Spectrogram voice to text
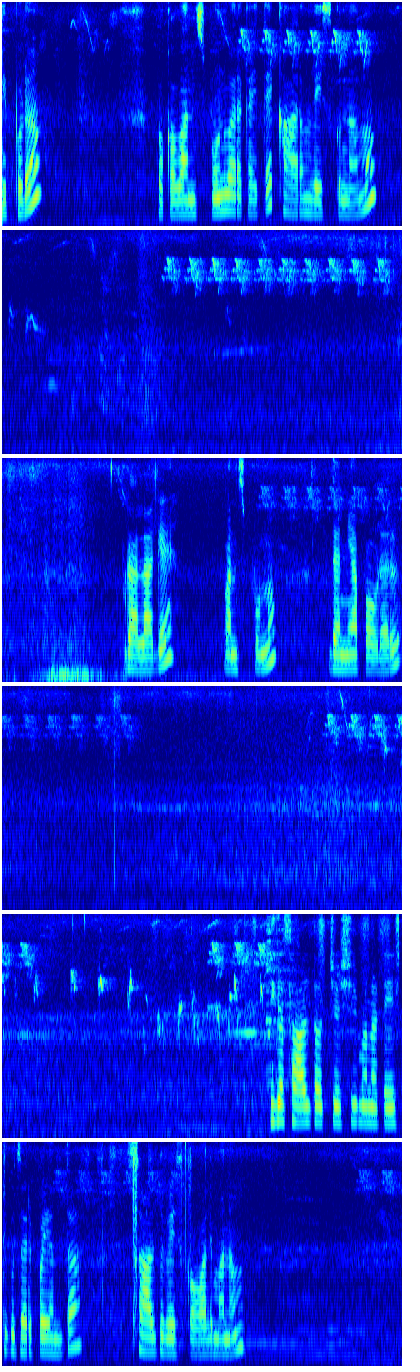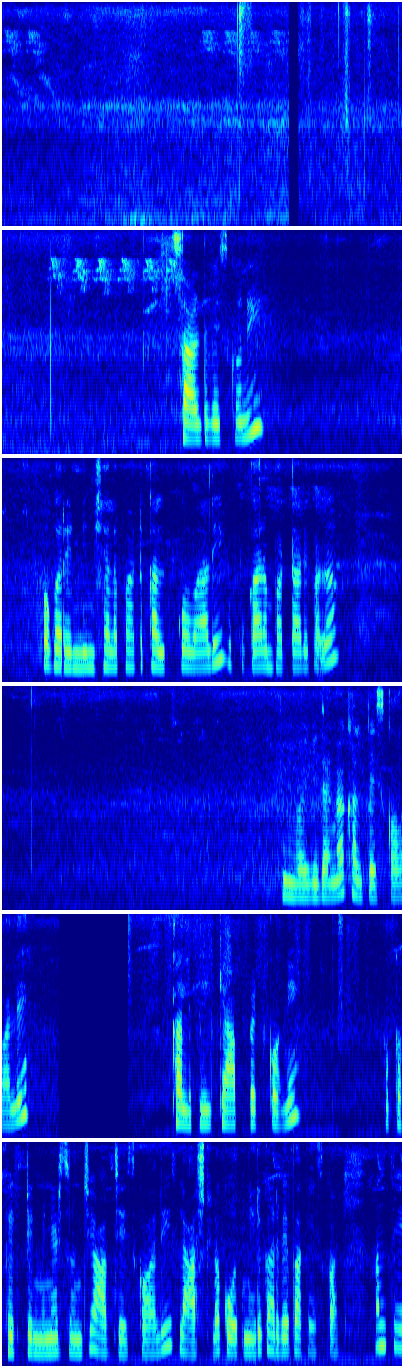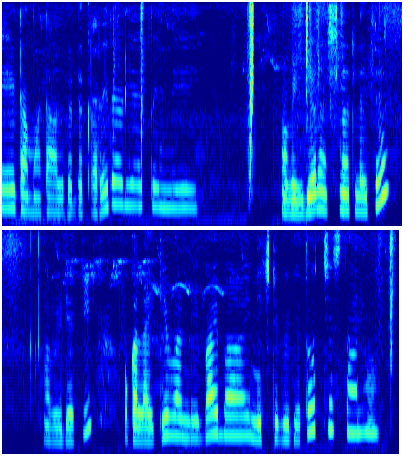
ఇప్పుడు ఒక వన్ స్పూన్ వరకు అయితే కారం వేసుకున్నాము. ఇప్పుడు అలాగే వన్ స్పూను ధనియా పౌడరు. ఇక సాల్ట్ వచ్చేసి మన టేస్ట్కు సరిపోయేంత సాల్ట్ వేసుకోవాలి మనం. సాల్ట్ వేసుకొని ఒక రెండు నిమిషాల పాటు కలుపుకోవాలి. ఉప్పు కారం పట్టాలి కదా. ఇంకో ఈ విధంగా కలిపేసుకోవాలి. కలిపి క్యాప్ పెట్టుకొని ఒక ఫిఫ్టీన్ మినిట్స్ ఉంచి ఆఫ్ చేసుకోవాలి. లాస్ట్లో కొత్తిమీర కరివేపాకు వేసుకోవాలి. అంతే టమాటా ఆలుగడ్డ కర్రీ రెడీ అయిపోయింది. మా వీడియో నచ్చినట్లయితే మా వీడియోకి ఒక లైక్ ఇవ్వండి. Bye bye. నెక్స్ట్ వీడియోతో వచ్చేస్తాను.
